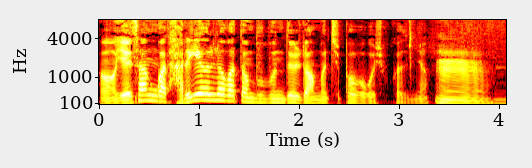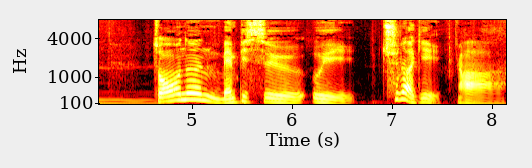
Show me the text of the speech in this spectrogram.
어, 예상과 다르게 흘러갔던 부분들도 한번 짚어보고 싶거든요. 음. 저는 멤피스의 추락이 아.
